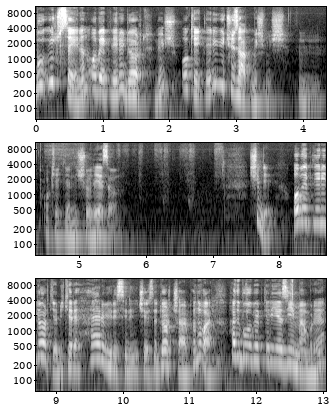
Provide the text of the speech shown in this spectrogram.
Bu 3 sayının OBEP'leri 4'müş, OKEK'leri 360'mış. Hmm, OKEK'lerini şöyle yazalım. Şimdi OBEP'leri 4 ya bir kere her birisinin içerisinde 4 çarpanı var. Hadi bu OBEP'leri yazayım ben buraya.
